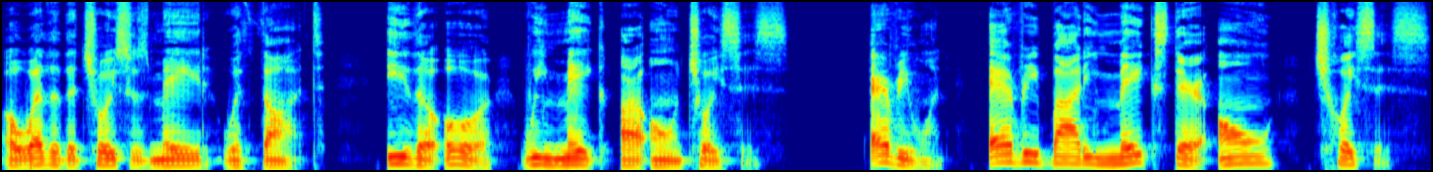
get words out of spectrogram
or whether the choice was made with thought, either or, we make our own choices. Everyone, Everybody makes their own choices.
